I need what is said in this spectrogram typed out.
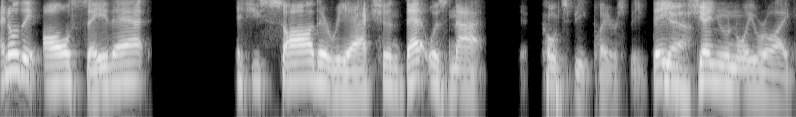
I know they all say that. If you saw their reaction, that was not coach speak, player speak. They Yeah. genuinely were like,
